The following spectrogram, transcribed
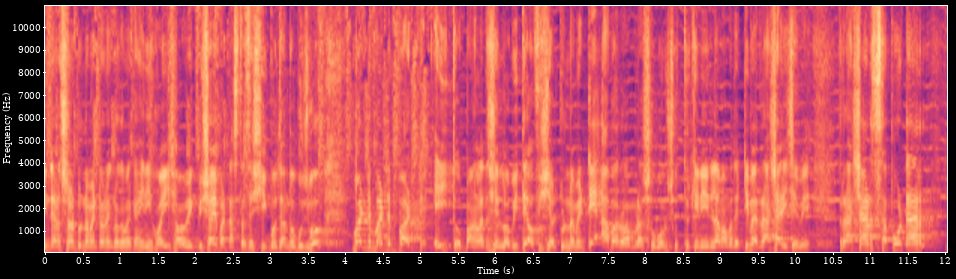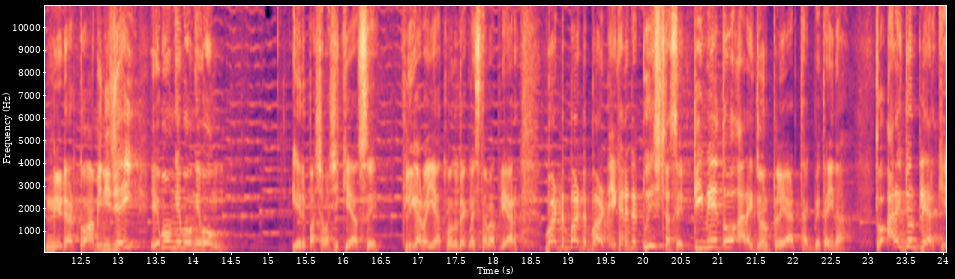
ইন্টারন্যাশনাল টুর্নামেন্ট অনেক রকমের কাহিনী হয় স্বাভাবিক বিষয় বাট আস্তে আস্তে শিখব, জানব, বুঝব। বাট বাট বাট এই তো, বাংলাদেশের লবিতে অফিসিয়াল টুর্নামেন্টে আবারও আমরা শোভন সত্তরকে নিয়ে নিলাম আমাদের টিমের রাশার হিসেবে। রাশার সাপোর্টার নেডার তো আমি নিজেই, এবং এবং এবং এর পাশাপাশি কে আছে? ফ্লিকার ভাইয়া তোমার তো দেখলে sniper player but but but এখানে একটা টুইস্ট আছে টিমে তো আরেকজন প্লেয়ার থাকবে, তাই না? তো আরেকজন প্লেয়ার কে?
